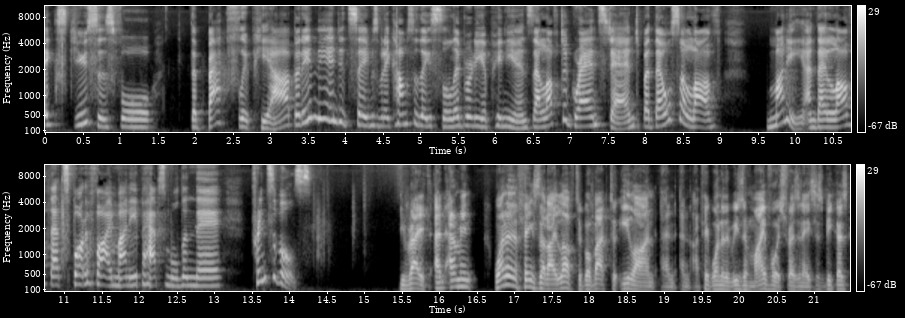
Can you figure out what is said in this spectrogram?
excuses for the backflip here. But in the end, it seems when it comes to these celebrity opinions, they love to grandstand, but they also love money and they love that Spotify money perhaps more than their principles. You're right. And I mean, one of the things that I love to go back to Elon, and, and I think one of the reasons my voice resonates is because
